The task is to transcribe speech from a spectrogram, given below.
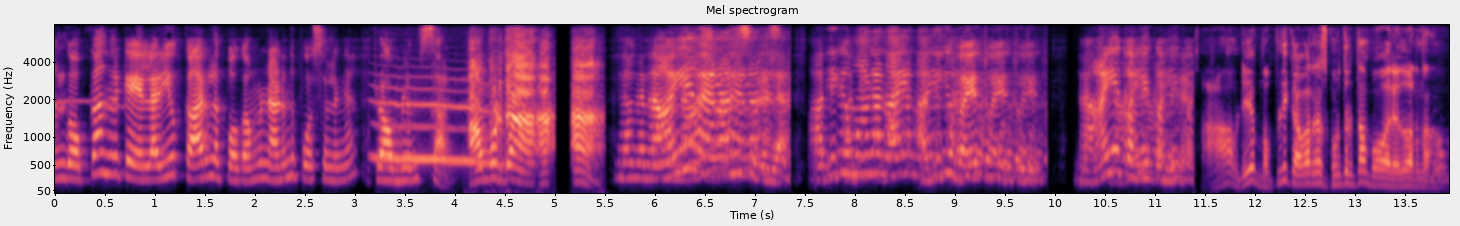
அங்க உட்காந்துருக்க எல்லாரையும் கார்ல போகாம நடந்து போக சொல்லுங்க. ப்ராப்ளம் சால்வ் அப்படிதான். நாங்க நாயே வேணாம்னு சொல்லல. அதிகமான நாய் அதிக பயத்தை அப்படியே பப்ளிக் அவேர்னஸ் கொடுத்துட்டு தான் போவார் எதுவாக இருந்தாலும்.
